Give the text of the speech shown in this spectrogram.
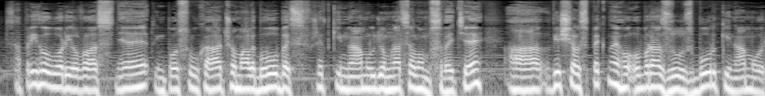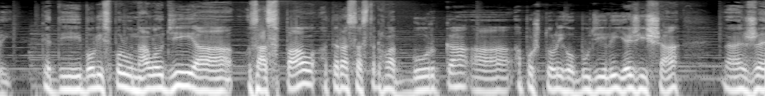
sa prihovoril vlastne tým poslucháčom alebo vôbec všetkým nám ľuďom na celom svete a vyšiel z pekného obrazu z búrky na mori kedy boli spolu na lodi a zaspal a teraz sa strhla búrka a apoštoli ho budili Ježiša že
